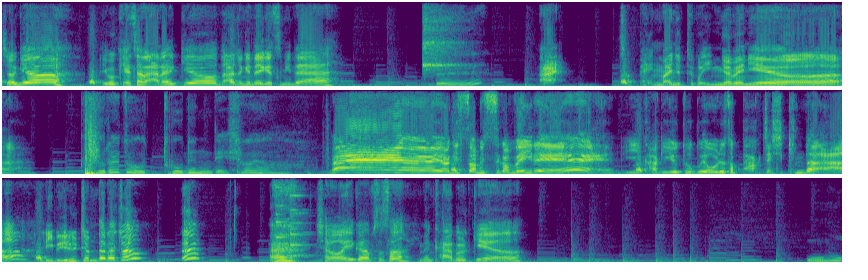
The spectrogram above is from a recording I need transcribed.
저기요 이거 계산 안 할게요 나중에 내겠습니다 네? 아! 저 백만 유튜버 잉여맨이에요 그래도 돈은 내셔야. 아 여기 서비스가 왜 이래 이 가게 유튜브에 올려서 박제시킨다 리뷰 1점 달아줘? 어? 아휴 저 어이가 없어서 이만 가볼게요 어?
